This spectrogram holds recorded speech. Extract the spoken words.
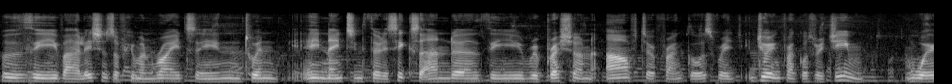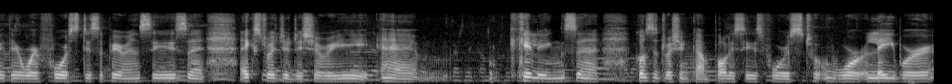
the violations of human rights in, 20, in 1936 and uh, the repression after Franco's during Franco's regime where there were forced disappearances, uh, extrajudiciary um, killings, uh, concentration camp policies, forced war, labor,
